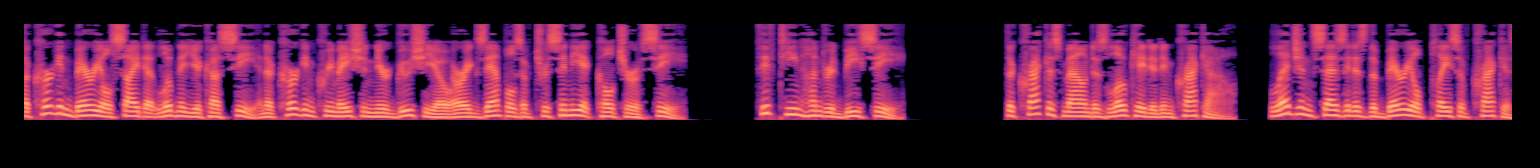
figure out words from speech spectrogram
A Kurgan burial site at Lubna Yakasi and a Kurgan cremation near Gushio are examples of Trzciniec culture of c. 1500 BC. The Krakus Mound is located in Krakow. Legend says it is the burial place of Krakus,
